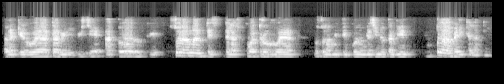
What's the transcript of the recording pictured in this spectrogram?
para que Ruedata beneficie a todos los que son amantes de las cuatro ruedas, no solamente en Colombia, sino también en toda América Latina.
